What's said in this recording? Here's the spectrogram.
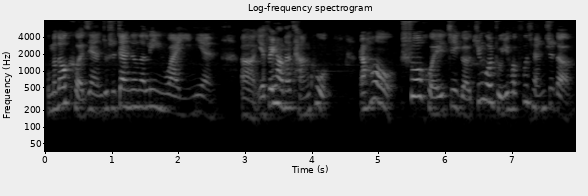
我们都可见，就是战争的另外一面，呃，也非常的残酷。然后说回这个军国主义和父权制的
